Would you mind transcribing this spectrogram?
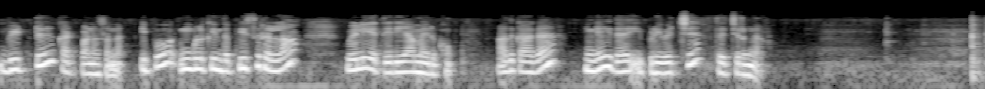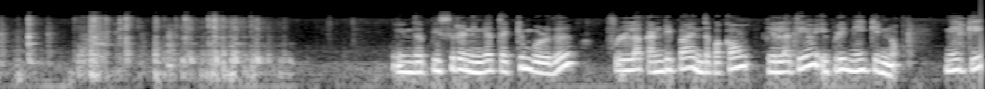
விட்டு கட் பண்ண சொன்னேன். இப்போது உங்களுக்கு இந்த பிசுறெல்லாம் வெளியே தெரியாமல் இருக்கும். அதுக்காக நீங்கள் இதை இப்படி வச்சு தைச்சிருங்க. இந்த பிசுரை நீங்கள் தைக்கும் பொழுது ஃபுல்லாக கண்டிப்பாக இந்த பக்கம் எல்லாத்தையும் இப்படி நீக்கிடணும். நீக்கி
